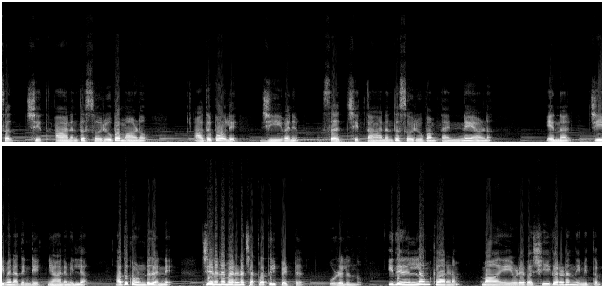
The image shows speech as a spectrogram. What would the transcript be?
സച്ചിത് ആനന്ദ സ്വരൂപമാണോ? അതുപോലെ ജീവനും സച്ചിത് ആനന്ദ സ്വരൂപം തന്നെയാണ്. എന്നാൽ ജീവൻ അതിന്റെ ജ്ഞാനമില്ല. അതുകൊണ്ട് തന്നെ ജനന മരണ ചക്രത്തിൽപ്പെട്ട് ഉഴലുന്നു. ഇതിനെല്ലാം കാരണം മായയുടെ വശീകരണം നിമിത്തം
